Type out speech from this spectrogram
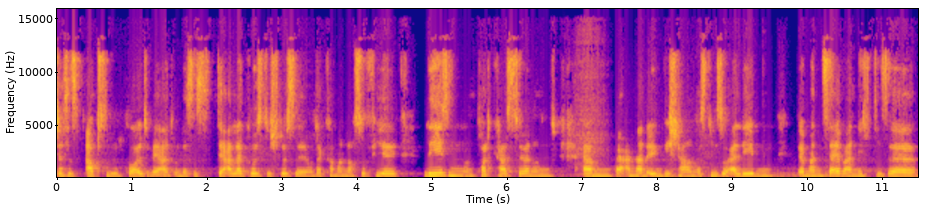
das ist absolut Gold wert und das ist der allergrößte Schlüssel. Und da kann man noch so viel lesen und Podcasts hören und ähm, bei anderen irgendwie schauen, was die so erleben, wenn man selber nicht diese,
